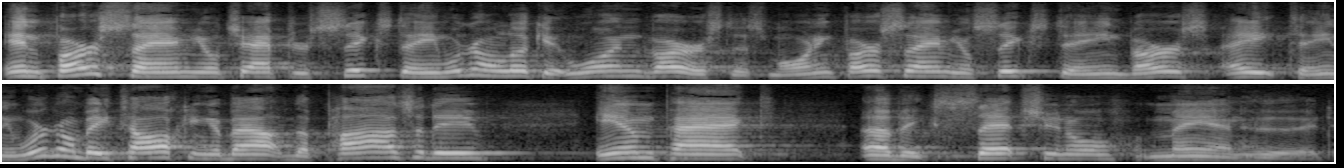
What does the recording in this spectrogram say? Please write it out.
in 1 Samuel chapter 16, we're going to look at one verse this morning. 1 Samuel 16, verse 18. And we're going to be talking about the positive impact of exceptional manhood.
